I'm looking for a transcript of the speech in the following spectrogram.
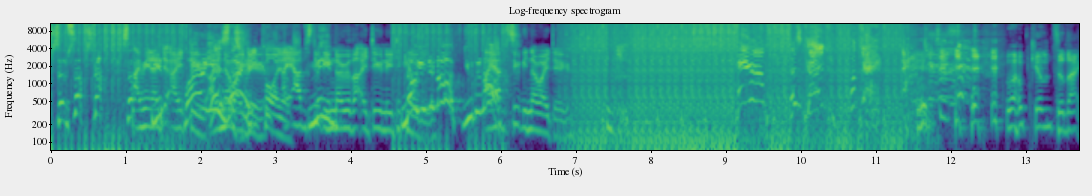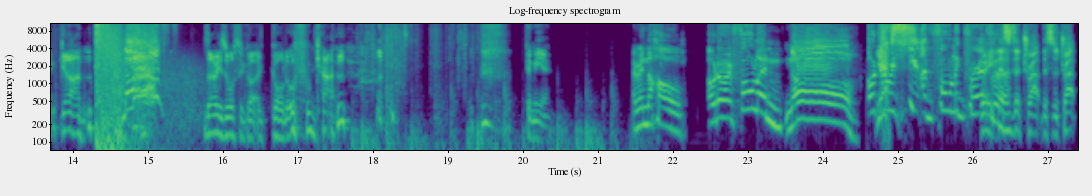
Stop, stop, stop, stop. I mean, I You- do. I, do. why are you I know I do. Recoil. I absolutely Me- know that I do need to kill you. No, you do not. You do not. I absolutely know I do. Help! This gun! What the heck? Welcome to that gun. No! Zoey's also got a god awful gun. Come here. I'm in the hole. Oh no, I've fallen. No! Oh no, yes! it's, I'm falling forever. Wait, this is a trap. This is a trap.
